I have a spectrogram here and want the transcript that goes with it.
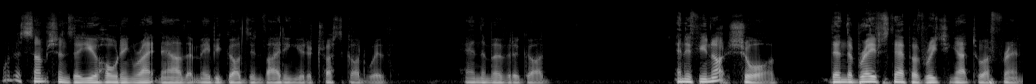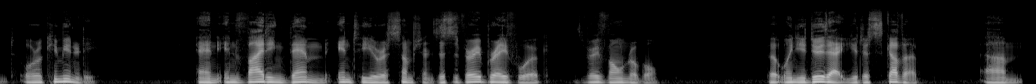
What assumptions are you holding right now that maybe God's inviting you to trust God with? Hand them over to God. And if you're not sure, then the brave step of reaching out to a friend or a community and inviting them into your assumptions. This is very brave work, it's very vulnerable. But when you do that, you discover um,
